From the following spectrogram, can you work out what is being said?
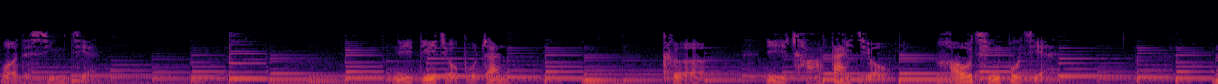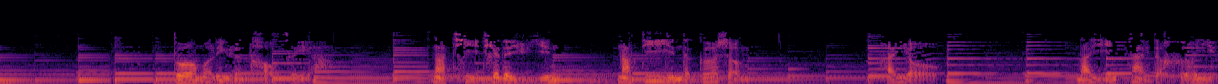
我的心间。你滴酒不沾，可以茶代酒，豪情不减，多么令人陶醉啊！那体贴的语音，那低吟的歌声。还有那一再的合影。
